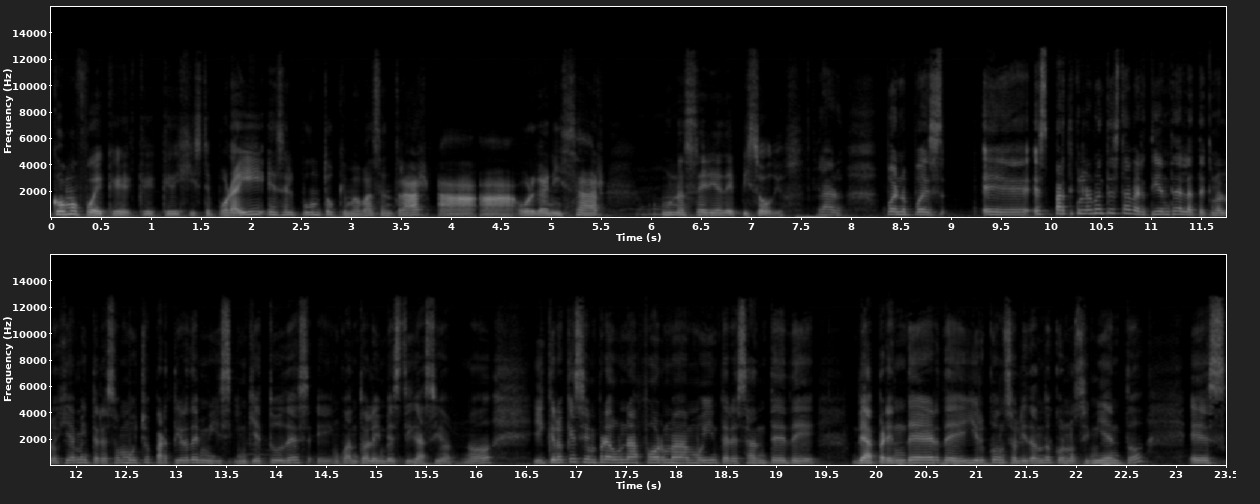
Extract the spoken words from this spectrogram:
¿Cómo fue que, que- que dijiste, por ahí es el punto que me va a centrar a, a organizar una serie de episodios? Claro. Bueno, pues eh, es particularmente esta vertiente de la tecnología me interesó mucho a partir de mis inquietudes en cuanto a la investigación, ¿no? Y creo que siempre una forma muy interesante de, de aprender, de ir consolidando conocimiento, es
